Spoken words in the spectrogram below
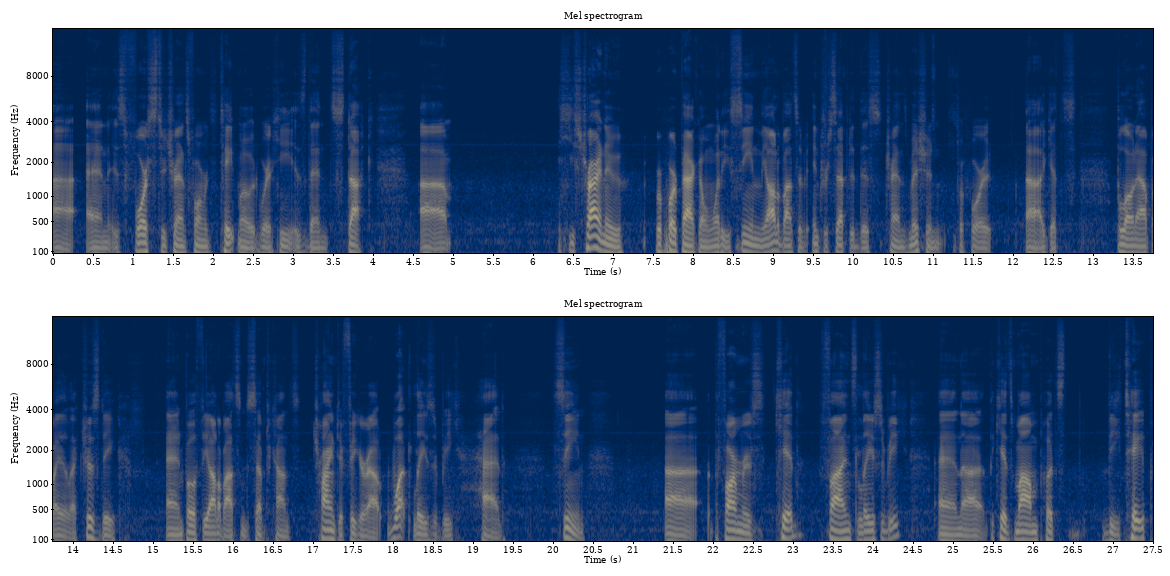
uh, and is forced to transform into tape mode, where he is then stuck. Um, he's trying to report back on what he's seen. The Autobots have intercepted this transmission before it uh, gets blown out by electricity, and both the Autobots and Decepticons trying to figure out what Laserbeak had seen. Uh, the farmer's kid finds Laserbeak, and uh, the kid's mom puts the tape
